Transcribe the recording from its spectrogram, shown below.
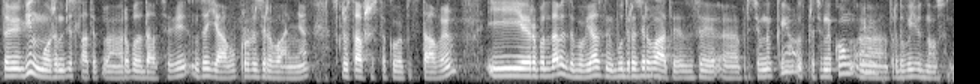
то він може надіслати е, роботодавцеві заяву про розірвання, скориставшись такою підставою, і роботодавець зобов'язаний буде розірвати з е, працівником е, трудові відносини.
